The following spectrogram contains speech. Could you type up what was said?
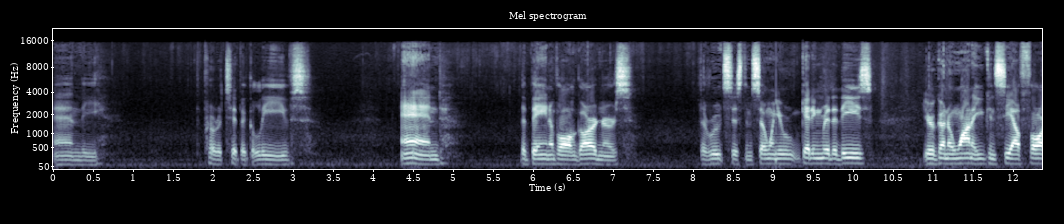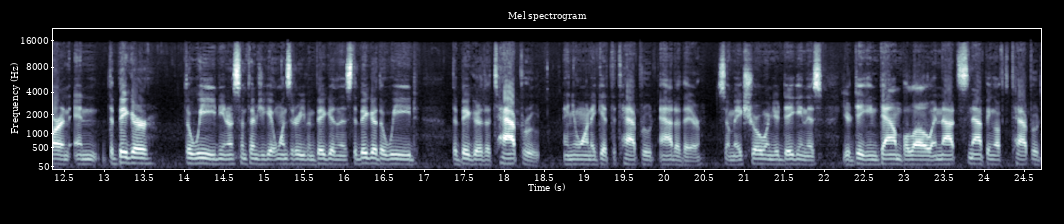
and the, the prototypic leaves and the bane of all gardeners, the root system. So when you're getting rid of these, you're going to want to, you can see how far, and, and the bigger the weed, you know, sometimes you get ones that are even bigger than this, the bigger the weed, the bigger the taproot, and you want to get the taproot out of there. So make sure when you're digging this, you're digging down below and not snapping off the taproot,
